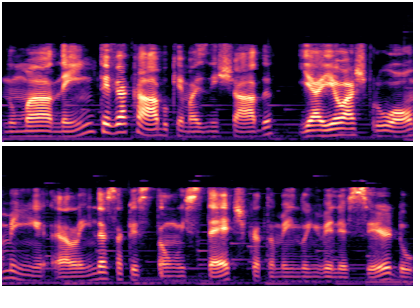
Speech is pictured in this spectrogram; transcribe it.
numa nem TV a cabo, que é mais nichada. E aí eu acho pro homem, além dessa questão estética também do envelhecer, do,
